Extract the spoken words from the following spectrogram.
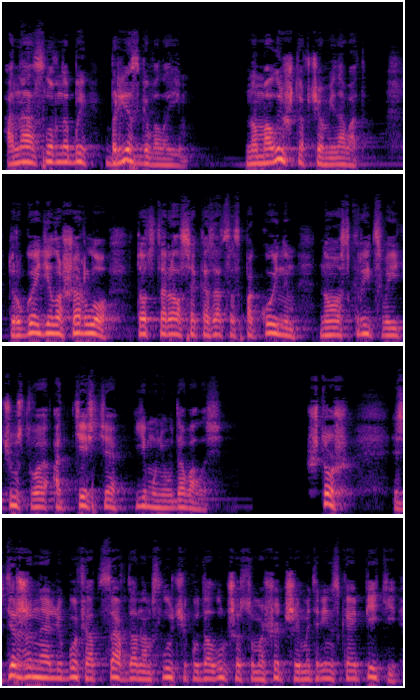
она словно бы брезговала им. Но малыш-то в чем виноват? Другое дело Шарло, тот старался казаться спокойным, но скрыть свои чувства от тестя ему не удавалось. Что ж, сдержанная любовь отца в данном случае куда лучше сумасшедшей материнской опеки,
